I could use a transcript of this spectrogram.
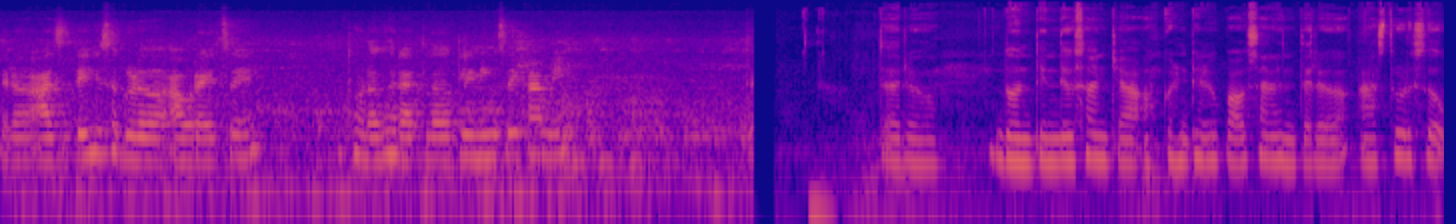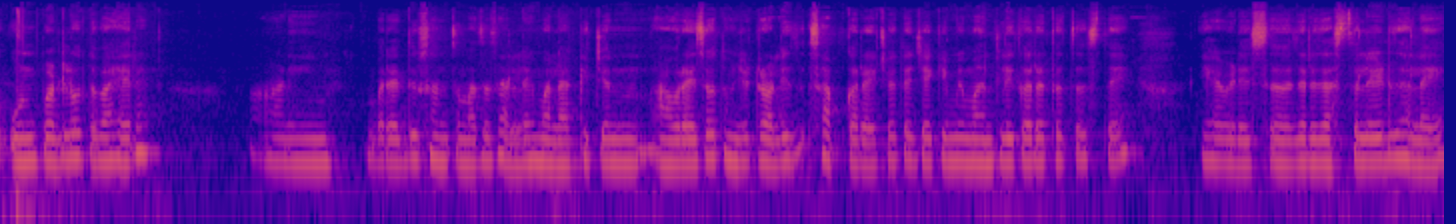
तर आज तेही सगळं आवरायचं आहे थोडं घरातलं क्लिनिंगचंही काम आहे. तर दोन तीन दिवसांच्या कंटिन्यू पावसानंतर आज थोडंसं ऊन पडलं होतं बाहेर. आणि बऱ्याच दिवसांचं माझं चाललं आहे मला किचन आवरायचं होतं. म्हणजे ट्रॉली साफ करायची होत्या ज्या की मी मंथली करतच असते. ह्यावेळेस जरा जास्त लेट झालं आहे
